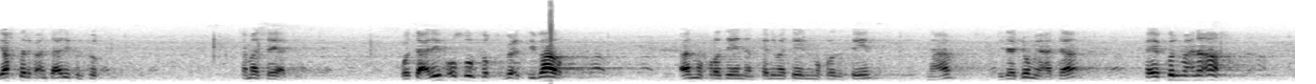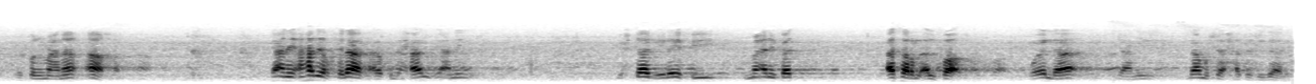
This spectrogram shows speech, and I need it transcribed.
يختلف عن تعريف الفقه كما سيأتي. وتعريف أصول الفقه باعتبار المفردين الكلمتين المفردتين نعم إذا جمعتا فيكون معنى آخر. يكون معنى آخر. يعني هذا الخلاف على كل حال يعني يحتاج إليه في معرفة أثر الألفاظ وإلا يعني لا مشاحة في ذلك.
